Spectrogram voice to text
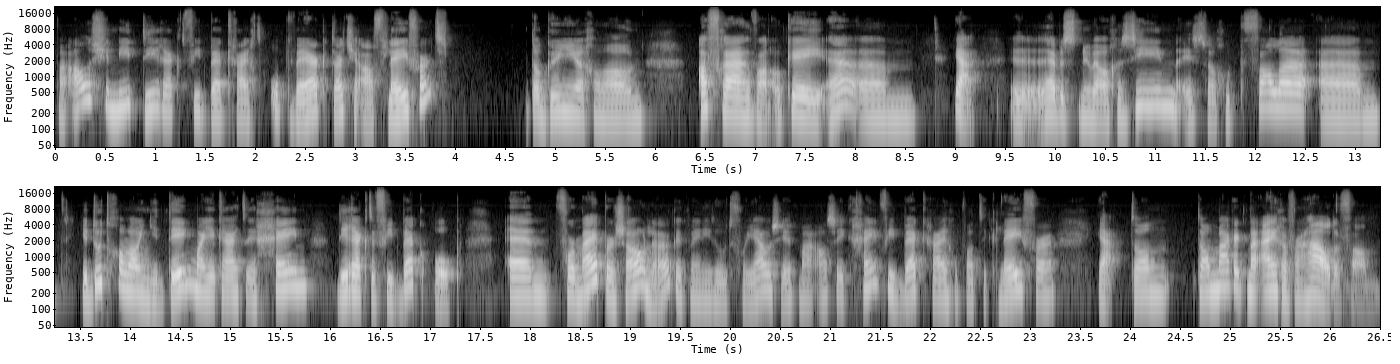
Maar als je niet direct feedback krijgt op werk dat je aflevert, dan kun je je gewoon afvragen van oké, ehm, ja, uh, hebben ze het nu wel gezien? Is het wel goed bevallen? Um, je doet gewoon je ding, maar je krijgt er geen directe feedback op. En voor mij persoonlijk, ik weet niet hoe het voor jou zit, maar als ik geen feedback krijg op wat ik lever, ja, dan dan maak ik mijn eigen verhaal ervan.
